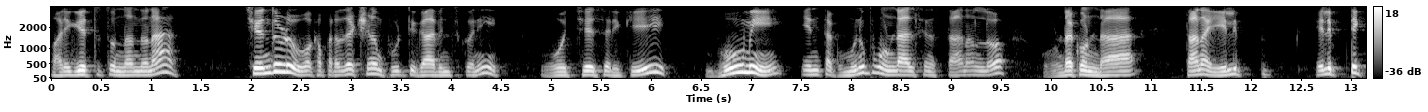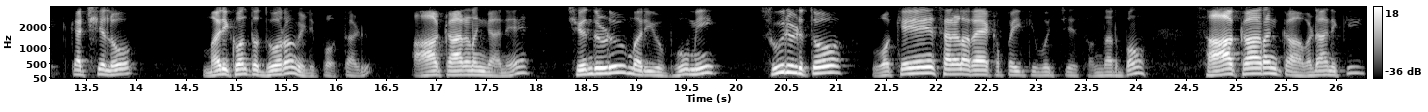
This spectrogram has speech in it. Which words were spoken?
పరిగెత్తుతున్నందున చంద్రుడు ఒక ప్రదక్షిణం పూర్తి గావించుకొని వచ్చేసరికి భూమి ఇంతకు మునుపు ఉండాల్సిన స్థానంలో ఉండకుండా తన ఎలిప్ ఎలిప్టిక్ కక్ష్యలో మరికొంత దూరం వెళ్ళిపోతాడు. ఆ కారణంగానే చంద్రుడు మరియు భూమి సూర్యుడితో ఒకే సరళ రేఖపైకి వచ్చే సందర్భం సాకారం కావడానికి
